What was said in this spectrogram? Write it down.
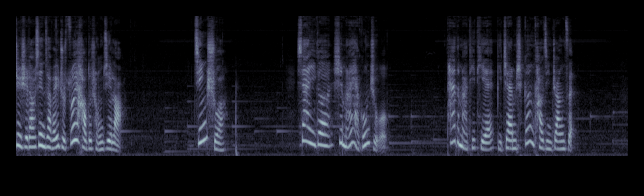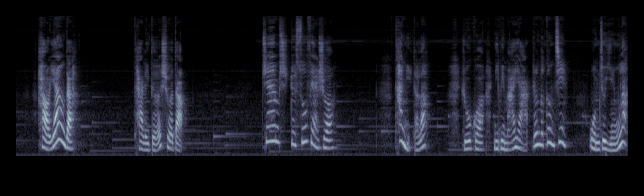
这是到现在为止最好的成绩了。金说：“下一个是玛雅公主，她的马蹄铁比詹姆斯更靠近桩子。”好样的，卡利德说道。詹姆斯对苏菲亚说：“看你的了，如果你比玛雅扔得更近，我们就赢了。”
